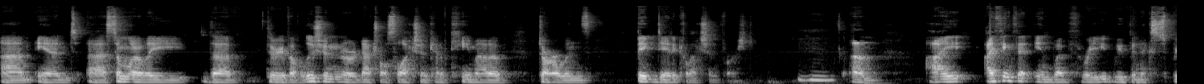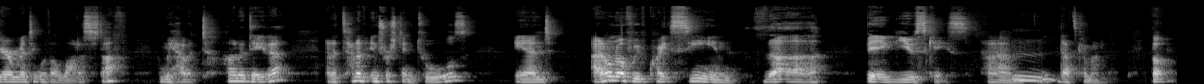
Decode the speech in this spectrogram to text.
Um, and uh, similarly, the theory of evolution or natural selection kind of came out of Darwin's big data collection 1st Um, I I think that in Web three we've been experimenting with a lot of stuff, and we have a ton of data and a ton of interesting tools. And I don't know if we've quite seen the big use case um, that's come out of it, but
